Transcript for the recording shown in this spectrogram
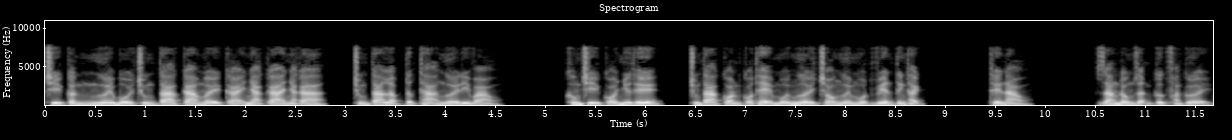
chỉ cần ngươi bồi chúng ta ca mấy cái nhạc a nhạc a, chúng ta lập tức thả ngươi đi vào. Không chỉ có như thế, chúng ta còn có thể mỗi người cho ngươi một viên tinh thạch. Thế nào? Giang Đồng giận cực phản cười,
